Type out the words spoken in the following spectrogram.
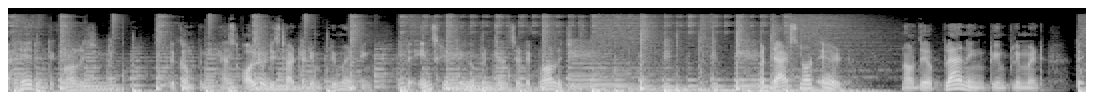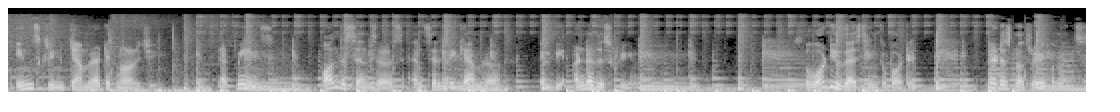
ahead in technology. The company has already started implementing the in screen fingerprint sensor technology. But that's not it. Now they are planning to implement the in screen camera technology. That means all the sensors and selfie camera will be under the screen. So, what do you guys think about it? Let us know through your comments.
